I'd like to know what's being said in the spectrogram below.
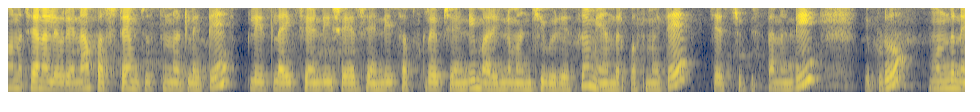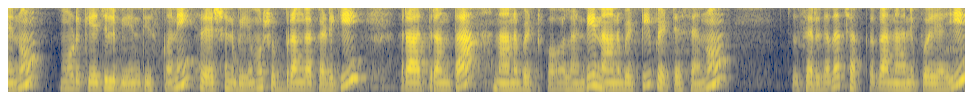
మన ఛానల్ ఎవరైనా ఫస్ట్ టైం చూస్తున్నట్లయితే ప్లీజ్ లైక్ చేయండి షేర్ చేయండి సబ్స్క్రైబ్ చేయండి. మరిన్ని మంచి వీడియోస్ మీ అందరి కోసం అయితే చేసి చూపిస్తానండి. ఇప్పుడు ముందు నేను మూడు కేజీల బియ్యం తీసుకొని రేషన్ బియ్యము శుభ్రంగా కడిగి రాత్రంతా నానబెట్టుకోవాలండి. నానబెట్టి పెట్టేశాను. చూశారు కదా చక్కగా నానిపోయాయి.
